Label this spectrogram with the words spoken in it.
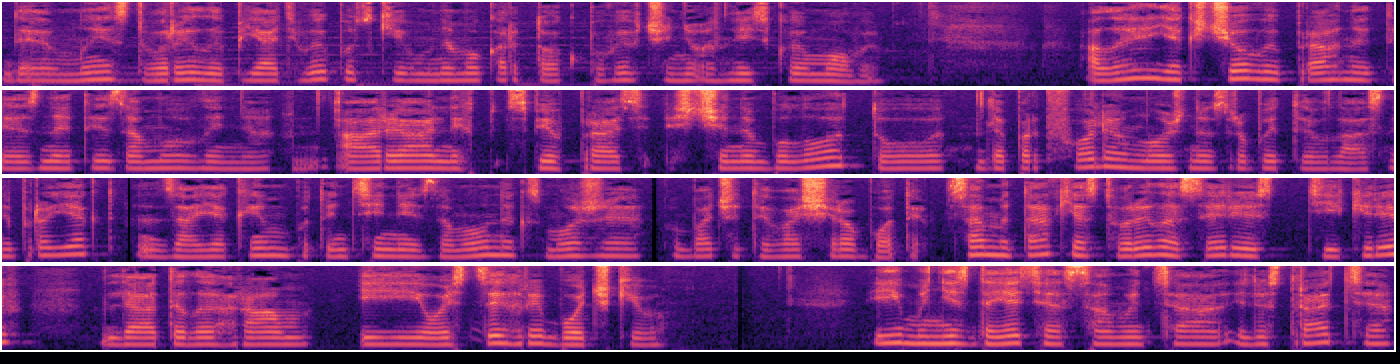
де ми створили 5 випусків мнемокарток по вивченню англійської мови. Але якщо ви прагнете знайти замовлення, а реальних співпраць ще не було, то для портфоліо можна зробити власний проєкт, за яким потенційний замовник зможе побачити ваші роботи. Саме так я створила серію стікерів для Telegram і ось цих грибочків. І мені здається, саме ця ілюстрація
